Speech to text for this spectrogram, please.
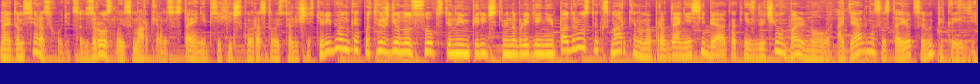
На этом все расходятся. Взрослые с маркером состояния психического расстройства личности ребенка, подтвержденную собственными эмпирическими наблюдениями подросток с маркером оправдания себя как неизлечимо больного, а диагноз остается в эпикризе.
